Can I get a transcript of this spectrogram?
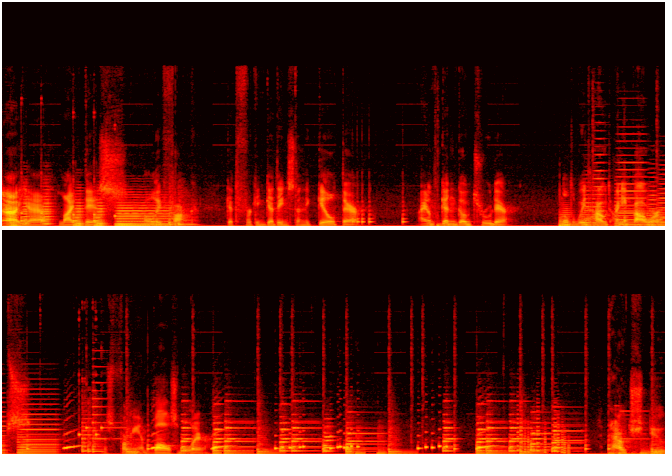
Ah, yeah, like this. Holy fuck. Get freaking get instantly killed there. I don't can go through there. Not without any power-ups. That's fucking impossible there. Ouch, dude.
